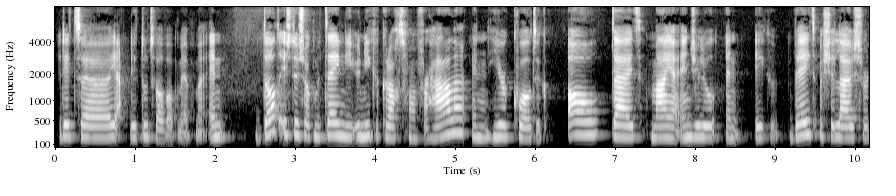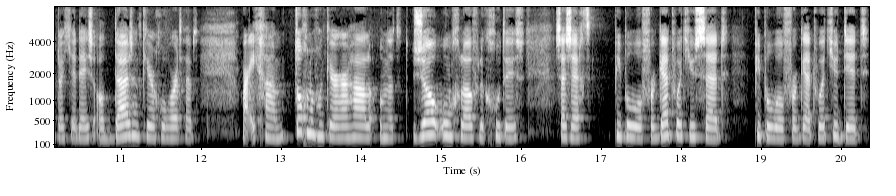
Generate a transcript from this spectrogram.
dit, uh, ja, dit doet wel wat met me. En dat is dus ook meteen die unieke kracht van verhalen. En hier quote ik altijd Maya Angelou. En ik weet als je luistert dat je deze al duizend keer gehoord hebt. Maar ik ga hem toch nog een keer herhalen omdat het zo ongelooflijk goed is. Zij zegt: People will forget what you said. People will forget what you did.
